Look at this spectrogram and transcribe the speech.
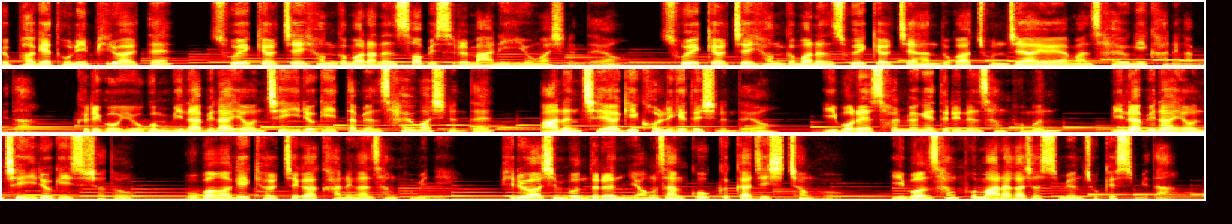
급하게 돈이 필요할 때 소액결제 현금화라는 서비스를 많이 이용하시는데요. 소액결제 현금화는 소액결제 한도가 존재하여야만 사용이 가능합니다. 그리고 요금 미납이나 연체 이력이 있다면 사용하시는데 많은 제약이 걸리게 되시는데요. 이번에 설명해 드리는 상품은 미납이나 연체 이력이 있으셔도 무방하게 결제가 가능한 상품이니 필요하신 분들은 영상 꼭 끝까지 시청 후 이번 상품 알아가셨으면 좋겠습니다.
